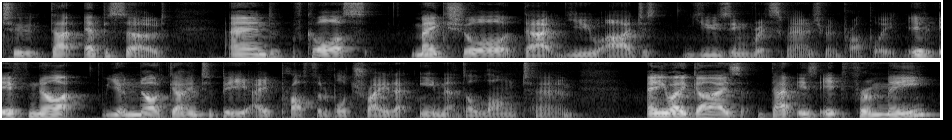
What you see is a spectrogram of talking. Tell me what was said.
to that episode. And of course, make sure that you are just using risk management properly. If, if not, you're not going to be a profitable trader in the long term. Anyway, guys, that is it from me.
